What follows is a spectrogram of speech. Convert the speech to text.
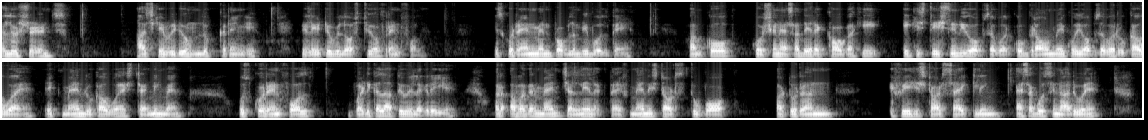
Hello students आज के video हम लोग करेंगे रिलेटिव वेलोसिटी ऑफ़ रेनफॉल इसको रेन मैन प्रॉब्लम भी बोलते हैं। हमको क्वेश्चन ऐसा दे रखा होगा कि एक स्टेशनरी ऑब्जर्वर को ग्राउंड में कोई ऑब्जर्वर रुका हुआ है, एक मैन रुका हुआ है स्टैंडिंग मैन उसको रेनफॉल वर्टिकल आते हुए लग रही है। और अब अगर मैन चलने लगता है if man start to walk और to run if he start cycling ऐसा कुछ सिनारियो है।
